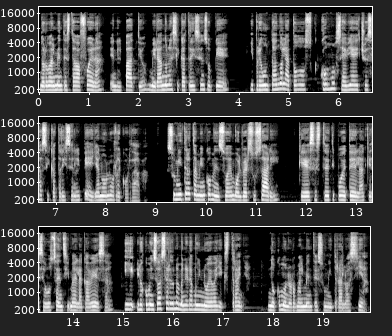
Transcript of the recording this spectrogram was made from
normalmente estaba fuera, en el patio, mirando una cicatriz en su pie y preguntándole a todos cómo se había hecho esa cicatriz en el pie. Ella no lo recordaba. Sumitra también comenzó a envolver su sari, que es este tipo de tela que se usa encima de la cabeza, y lo comenzó a hacer de una manera muy nueva y extraña no como normalmente Sumitra lo hacía.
